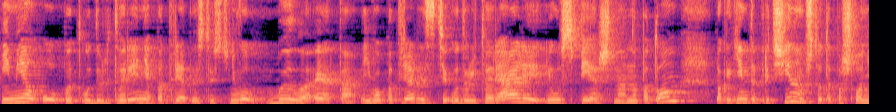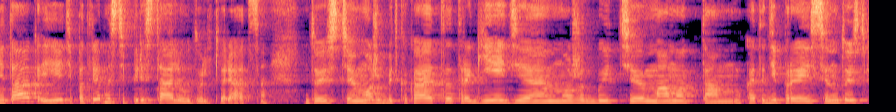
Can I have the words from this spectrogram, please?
имел опыт удовлетворения потребностей, то есть у него было это, его потребности удовлетворяли и успешно, но потом по каким-то причинам что-то пошло не так, и эти потребности перестали удовлетворяться. То есть э, может быть какая-то трагедия, может быть мама там какая-то депрессия, ну то есть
